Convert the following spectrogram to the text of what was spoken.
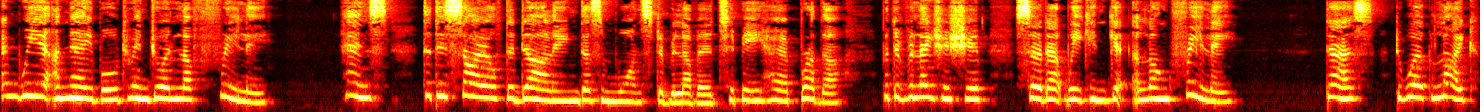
and we are unable to enjoy love freely. Hence, the desire of the darling doesn't want the beloved to be her brother, but the relationship so that we can get along freely. Thus, the word like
